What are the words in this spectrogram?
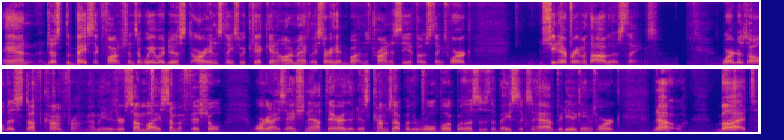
And just the basic functions that we would just, our instincts would kick in, automatically start hitting buttons trying to see if those things work. She never even thought of those things where does all this stuff come from? I mean, is there somebody, some official organization out there that just comes up with a rule book? Well, this is the basics of how video games work. No, but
